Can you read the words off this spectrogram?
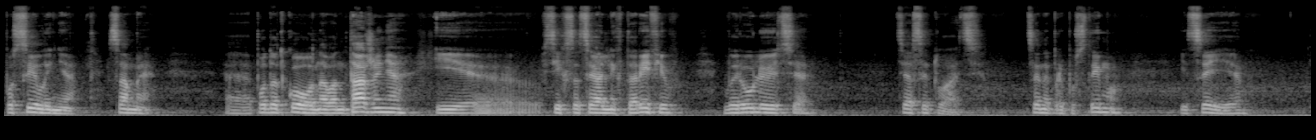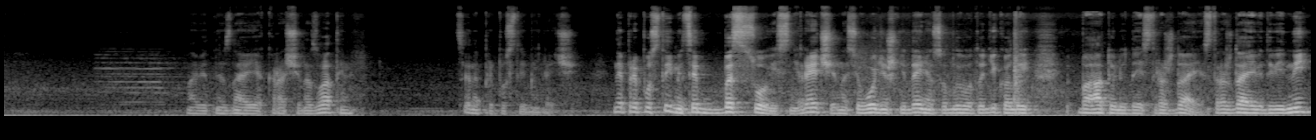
посилення саме е, податкового навантаження і е, всіх соціальних тарифів вирулюється ця ситуація. Це неприпустимо і це є, навіть не знаю, як краще назвати, це неприпустимі речі. Неприпустимі це безсовісні речі на сьогоднішній день, особливо тоді, коли багато людей страждає. Страждає від війни,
